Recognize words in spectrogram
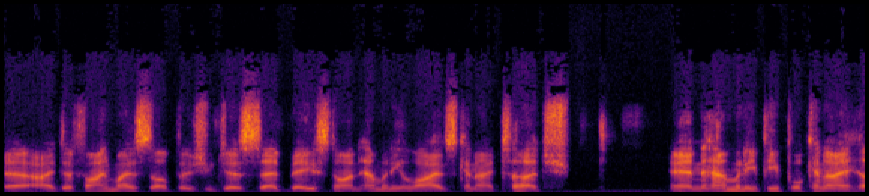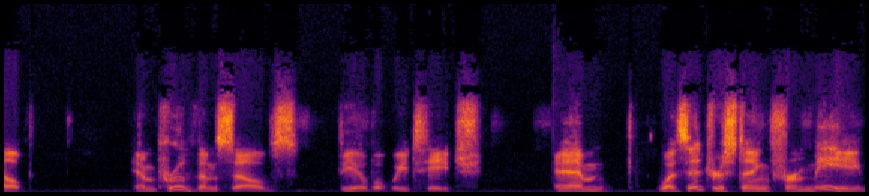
uh, I define myself, as you just said, based on how many lives can I touch and how many people can I help improve themselves via what we teach. And what's interesting for me,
